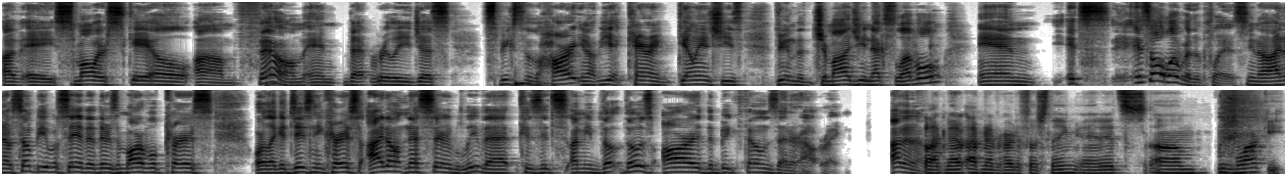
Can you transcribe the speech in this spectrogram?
of a smaller scale um film and that really just speaks to the heart you know yeah karen gillan she's doing the jumanji next level and it's it's all over the place you know i know some people say that there's a marvel curse or like a disney curse i don't necessarily believe that because it's i mean th- those are the big films that are out right now. i don't know I've never I've never heard of such thing, and it's um malarkey.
